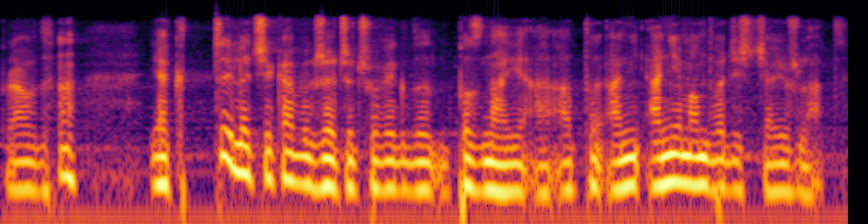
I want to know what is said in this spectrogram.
prawda? Jak tyle ciekawych rzeczy człowiek do, poznaje, a, a, to, a, a nie mam 20 już lat.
